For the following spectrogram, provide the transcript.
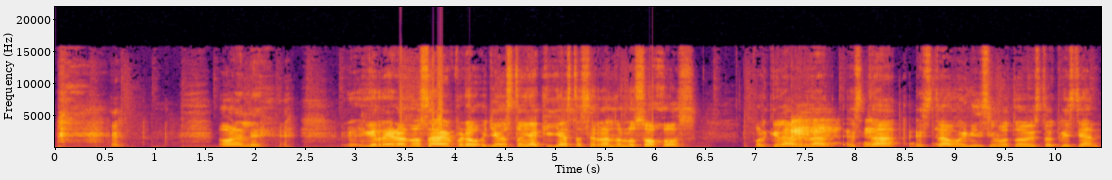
Órale. Guerreros no saben, pero yo estoy aquí ya hasta cerrando los ojos. Porque la verdad está, está buenísimo todo esto, Cristian.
